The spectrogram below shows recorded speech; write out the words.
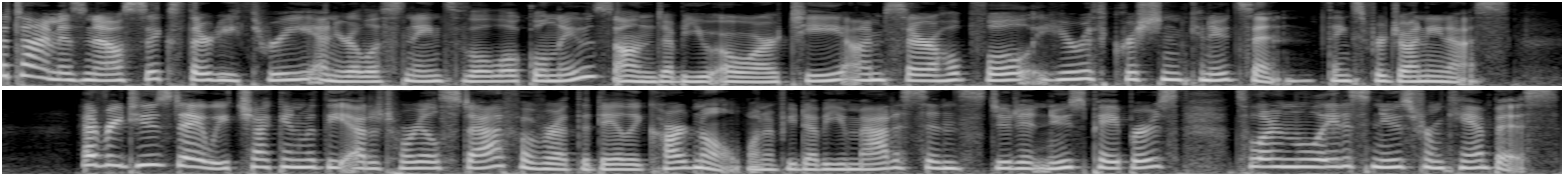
The time is now 6:33 and you're listening to the local news on WORT. I'm Sarah Hopeful here with Christian Knudsen. Thanks for joining us. Every Tuesday, we check in with the editorial staff over at the Daily Cardinal, one of UW Madison's student newspapers, to learn the latest news from campus.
